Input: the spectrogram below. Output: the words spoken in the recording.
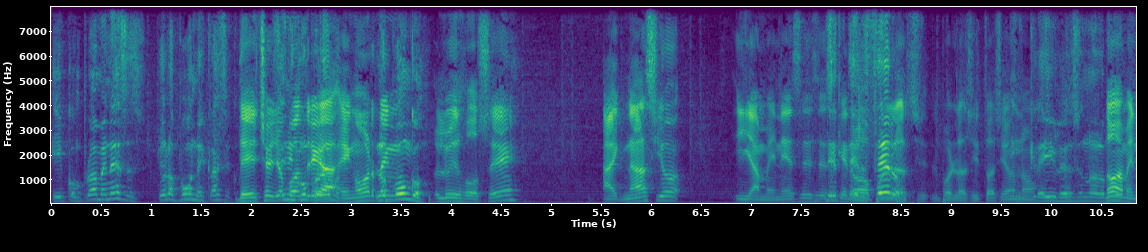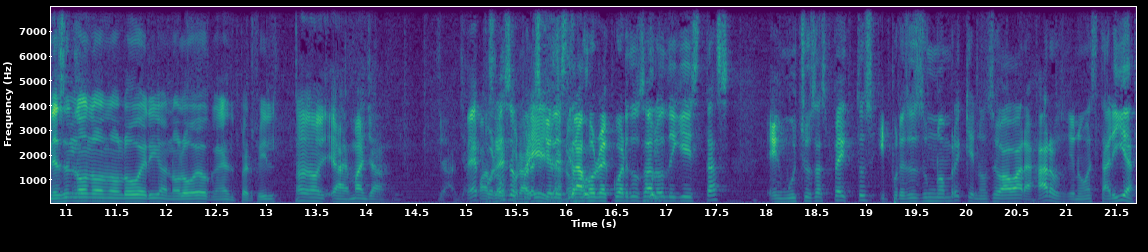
y compró a Meneses. Yo lo pongo en el clásico. De hecho, yo pondría en orden Lo pongo. Luis José, a Ignacio y a Meneses. Es De que no, por tercero. la, por la situación, no. Increíble, eso no lo No, a Meneses no, no, no lo vería, no lo veo en el perfil. No, no, y además ya. ya, ya pasó por eso, pero ahí, es que ya les no. trajo recuerdos a los liguistas en muchos aspectos y por eso es un nombre que no se va a barajar o que no estaría.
